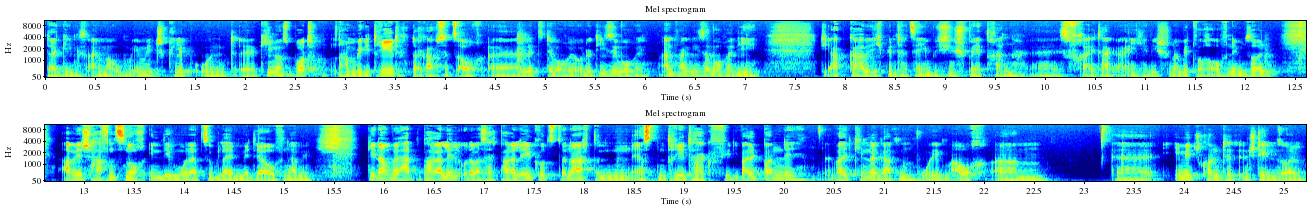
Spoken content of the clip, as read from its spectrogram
da ging es einmal um Imageclip und äh, Kinospot, haben wir gedreht. Da gab es jetzt auch äh, letzte Woche oder diese Woche, Anfang dieser Woche die, die Abgabe. Ich bin tatsächlich ein bisschen spät dran. Äh, ist Freitag, eigentlich hätte ich schon am Mittwoch aufnehmen sollen. Aber wir schaffen es noch, in dem Monat zu bleiben mit der Aufnahme. Genau, wir hatten parallel, oder was heißt parallel, kurz danach den ersten Drehtag für die Waldbande, äh, Waldkindergarten, wo eben auch ähm, äh, Image-Content entstehen soll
